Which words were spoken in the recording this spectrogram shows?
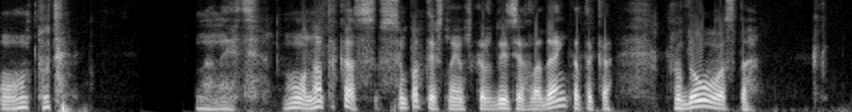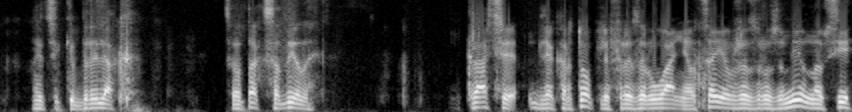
О, тут. Нанець. Ну, вона така симпатична, я вам скажу. Дивіться, гладенька така, продовгоста. Дивіться, який. Це отак садили. Краще для картоплі фрезерування. Оце я вже зрозумів на всі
